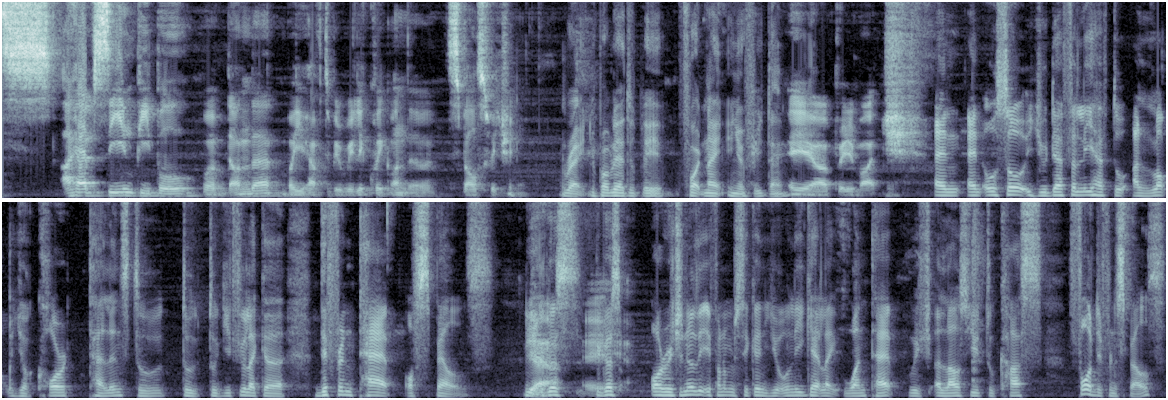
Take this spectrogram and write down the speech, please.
there, I have seen people who have done that, but you have to be really quick on the spell switching. Right. You probably have to play Fortnite in your free time. Yeah, pretty much. and and also you definitely have to unlock your core talents to to to give you like a different tab of spells Yeah. because yeah, because originally if i'm not mistaken you only get like one tab which allows you to cast four different spells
